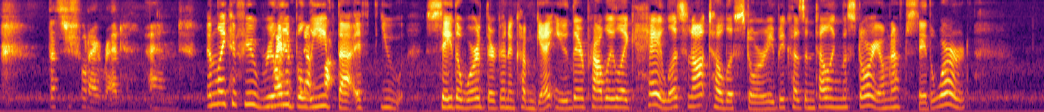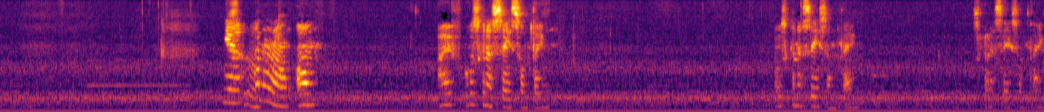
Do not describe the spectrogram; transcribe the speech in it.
That's just what I read, and And like, if you really have been a believe that if you say the word, they're gonna come get you, they're probably like, "Hey, let's not tell this story because in telling the story, I'm gonna have to say the word." yeah, I don't know. Um, I was gonna say something. I was gonna say something. I was gonna say something.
